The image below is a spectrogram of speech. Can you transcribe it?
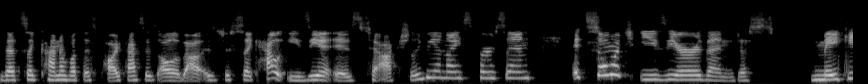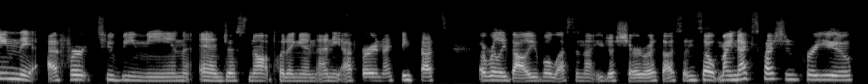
that's like kind of what this podcast is all about is just like how easy it is to actually be a nice person. It's so much easier than just making the effort to be mean and just not putting in any effort. And I think that's a really valuable lesson that you just shared with us. And so my next question for you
